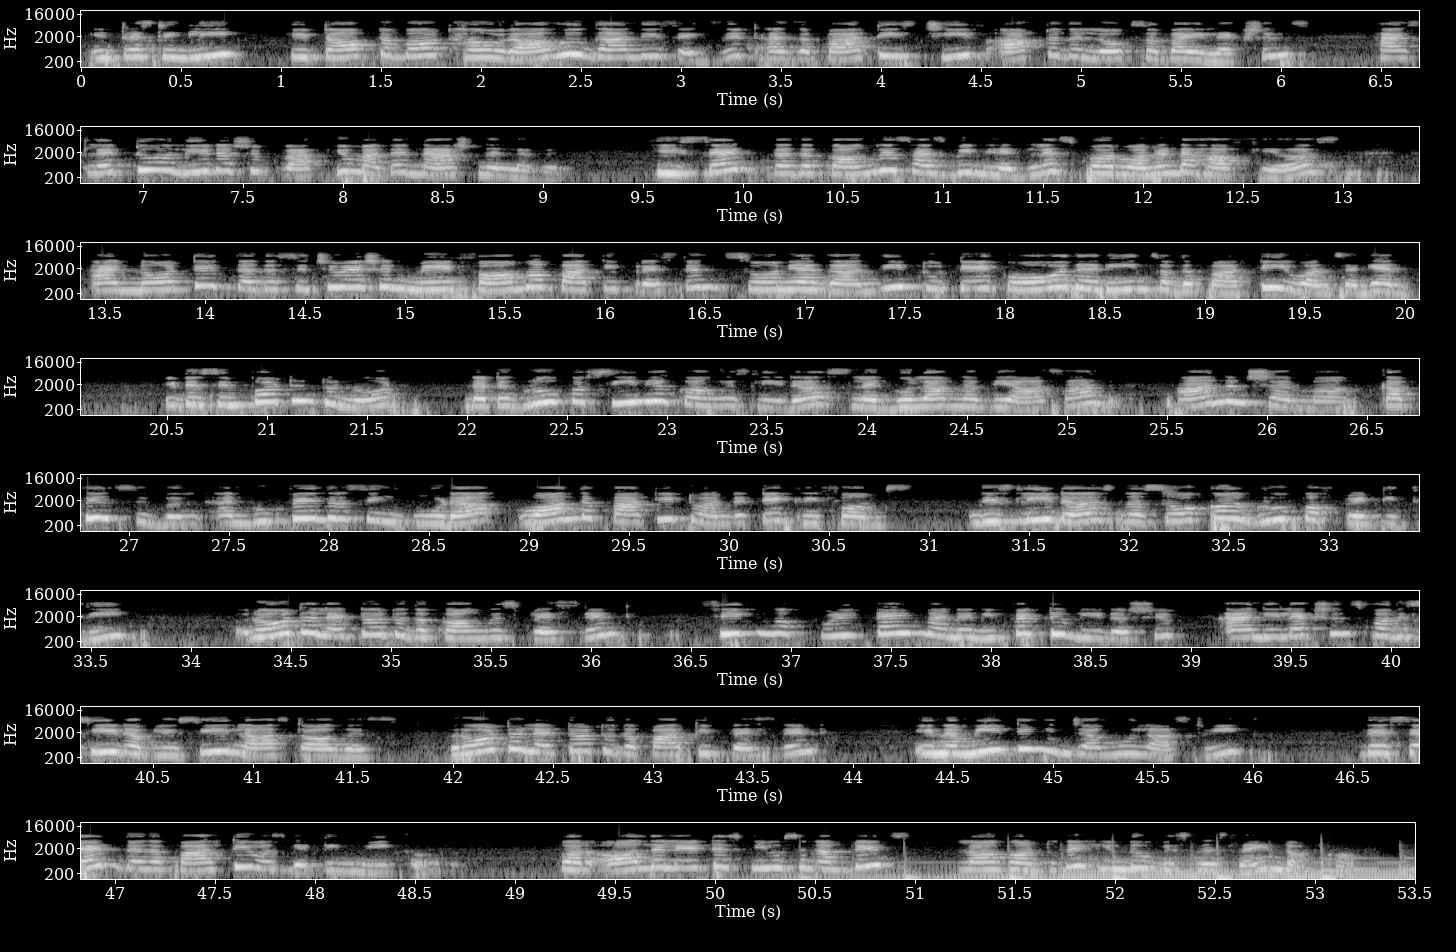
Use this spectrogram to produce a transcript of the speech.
Interestingly, he talked about how Rahul Gandhi's exit as the party's chief after the Lok Sabha elections has led to a leadership vacuum at the national level. He said that the Congress has been headless for one and a half years and noted that the situation made former party president Sonia Gandhi to take over the reins of the party once again. It is important to note that a group of senior Congress leaders like Ghulam Nabi Azad, Anand Sharma, Kapil Sibal, and Bhupendra Singh Hooda want the party to undertake reforms. These leaders, the so called Group of 23, wrote a letter to the Congress president seeking a full time and an effective leadership and elections for the CWC last August. Wrote a letter to the party president in a meeting in Jammu last week. They said that the party was getting weaker. For all the latest news and updates, log on to the HinduBusinessLine.com.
